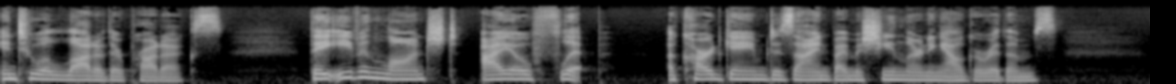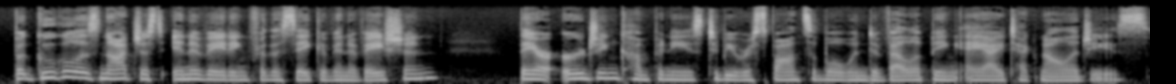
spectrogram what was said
into a lot of their products. They even launched IO Flip, a card game designed by machine learning algorithms. But Google is not just innovating for the sake of innovation, they are urging companies to be responsible when developing AI technologies.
